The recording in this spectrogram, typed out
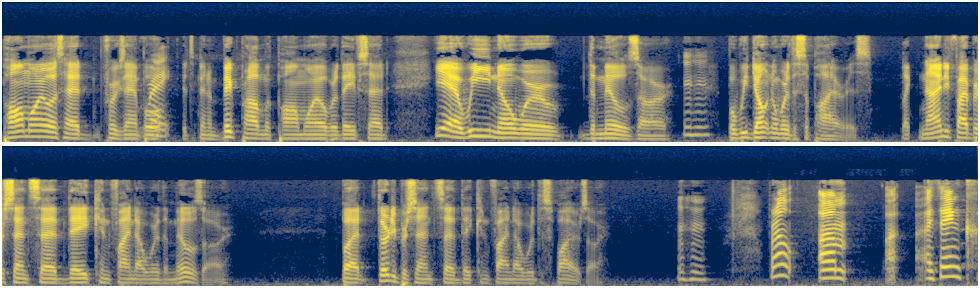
Palm oil has had, for example, Right. it's been a big problem with palm oil where they've said, yeah, we know where the mills are, Mhm. but we don't know where the supplier is. Like 95% said they can find out where the mills are, but 30% said they can find out where the suppliers are. Well, um, I- I think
